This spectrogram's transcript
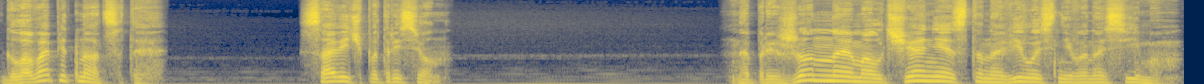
Глава 15. Савич потрясен. Напряженное молчание становилось невыносимым.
